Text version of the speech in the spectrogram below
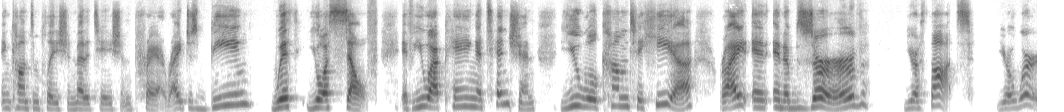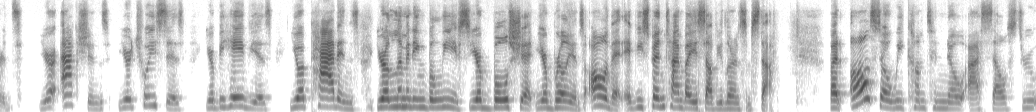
in contemplation, meditation, prayer, right? Just being with yourself. If you are paying attention, you will come to hear, right? And, and observe your thoughts, your words, your actions, your choices, your behaviors, your patterns, your limiting beliefs, your bullshit, your brilliance, all of it. If you spend time by yourself, you learn some stuff. but also we come to know ourselves through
